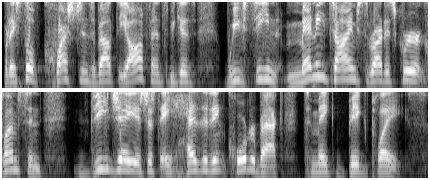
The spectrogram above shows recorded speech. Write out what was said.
but I still have questions about the offense because we've seen many times throughout his career at Clemson, DJ is just a hesitant quarterback to make big plays.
